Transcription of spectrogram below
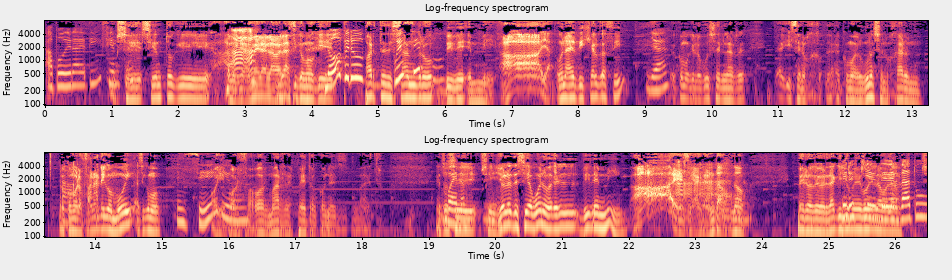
apodera de ti, ¿sientes? Sí, siento que. Ah, mira, mira, la verdad, así como que. No, pero Parte de ser, Sandro po. vive en mí. Ah, ya. Una vez dije algo así. Ya. Como que lo puse en la red. Y se enojó. Como algunos se enojaron. No, Como los fanáticos muy. Así como. ¿En serio? Oye, por favor, más respeto con el maestro. Entonces, Bueno. sí, yo les decía, bueno, él vive en mí. ¡Ah! Decía, agrandado. No. Pero de verdad que Pero yo me voy que la de verdad tú Sí.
